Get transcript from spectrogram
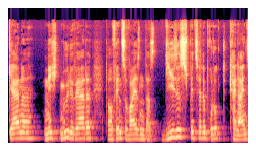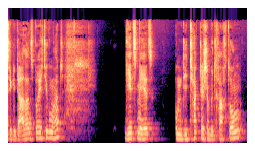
gerne nicht müde werde, darauf hinzuweisen, dass dieses spezielle Produkt keine einzige Daseinsberechtigung hat. Geht es mir jetzt um die taktische Betrachtung,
